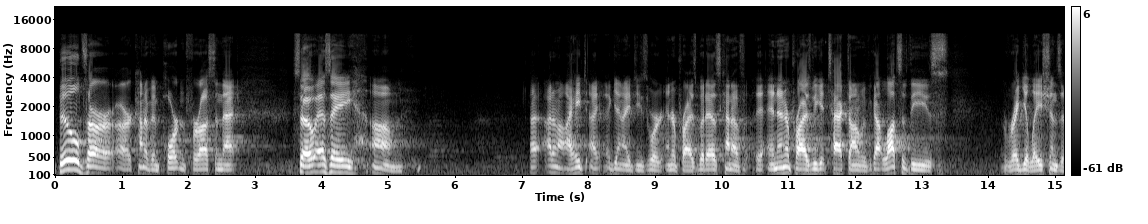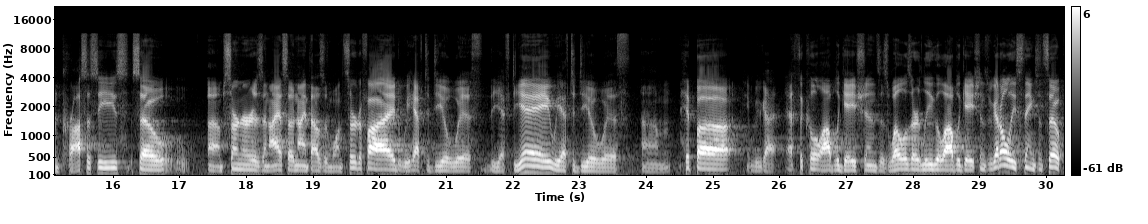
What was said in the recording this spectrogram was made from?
builds are, are kind of important for us in that, so as a, um, I, I don't know, I hate, I, again, I hate to use the word enterprise, but as kind of an enterprise, we get tacked on, we've got lots of these regulations and processes. So um, Cerner is an ISO 9001 certified. We have to deal with the FDA. We have to deal with um, HIPAA. We've got ethical obligations as well as our legal obligations. We've got all these things. And so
